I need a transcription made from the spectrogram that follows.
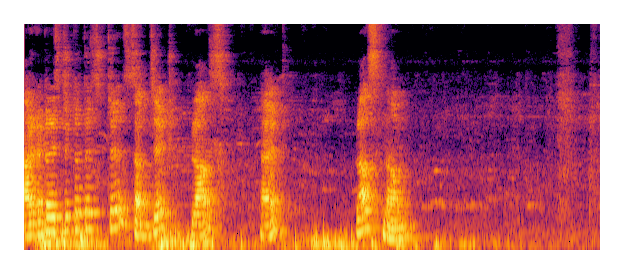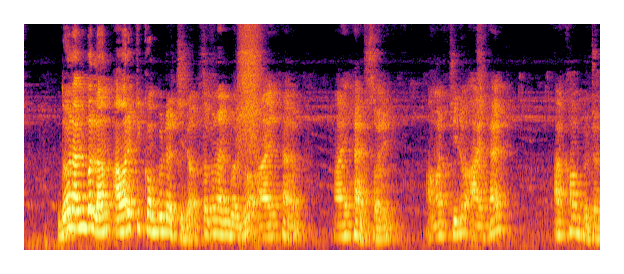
আর এটা রেস্ট্রিক্টেড হচ্ছে subject plus had plus noun ধরুন আমি বললাম, আমার একটি কম্পিউটার ছিল, তখন আমি বলব I have I had sorry আমার ছিল I had a computer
